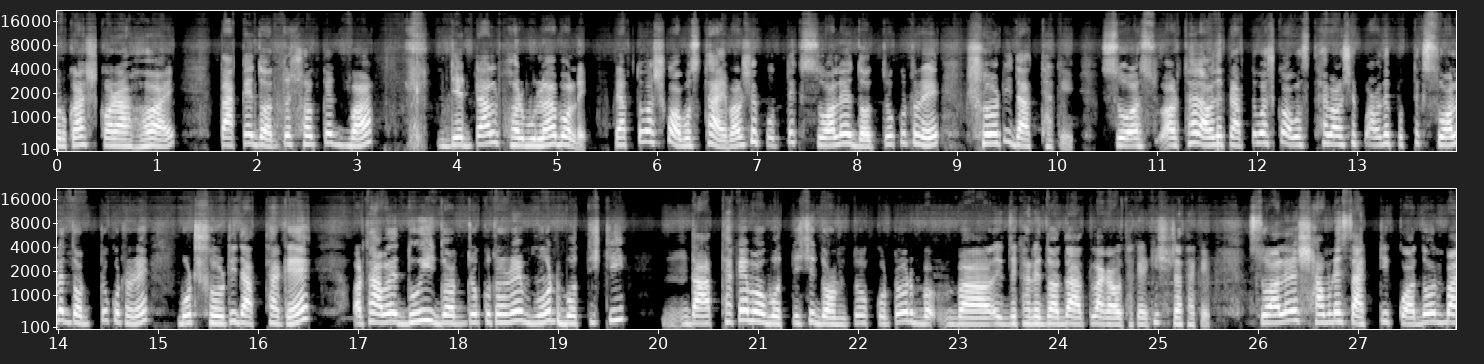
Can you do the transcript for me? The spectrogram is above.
প্রকাশ করা হয় তাকে দন্ত সংকেত বা ডেন্টাল ফর্মুলা বলে। প্রাপ্তবয়স্ক অবস্থায় মানুষের প্রত্যেক সোয়ালের দন্তকোটরে ষোলোটি দাঁত থাকে। অর্থাৎ আমাদের প্রাপ্তবয়স্ক অবস্থায় মানুষের, আমাদের প্রত্যেক সোয়ালের দন্তকোটরে মোট ষোলোটি দাঁত থাকে। অর্থাৎ আমাদের দুই দন্তকোটরে মোট বত্রিশটি দাঁত থাকে এবং বত্রিশটি দন্ত কোটর বা যেখানে দাঁত লাগানো থাকে আর কি, সেটা থাকে। সোয়ালের সামনে চারটি কদন বা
